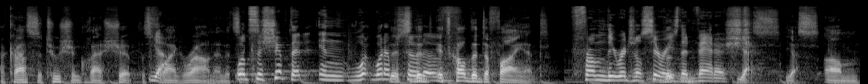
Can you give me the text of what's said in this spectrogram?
a Constitution class ship that's Yeah. flying around, and it's well, like, it's the ship that in what what it's, episode the- of it's called the Defiant. from the original series The- that vanished? Yes, yes. Um,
